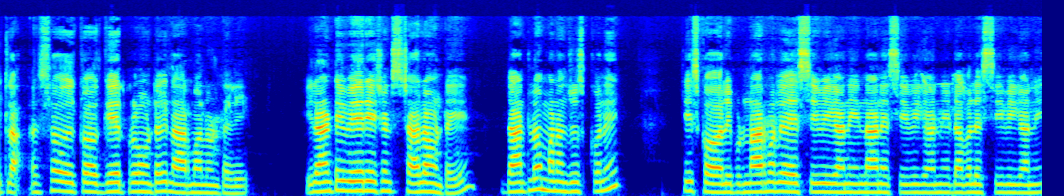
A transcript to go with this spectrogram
ఇట్లా. సో ఇక గేర్ ప్రో ఉంటుంది నార్మల్ ఉంటుంది. ఇలాంటి వేరియేషన్స్ చాలా ఉంటాయి. దాంట్లో మనం చూసుకొని తీసుకోవాలి. ఇప్పుడు నార్మల్గా ఎస్సీవి కానీ నాన్ ఎస్సీవి కానీ డబల్ ఎస్సీవి కానీ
